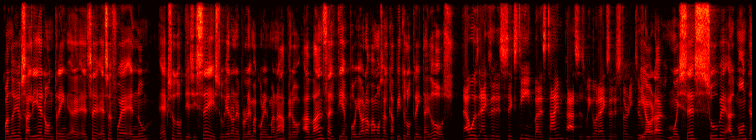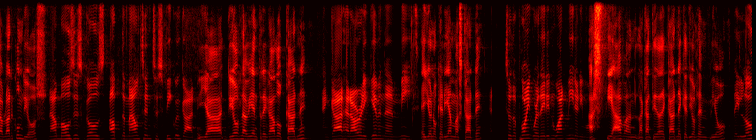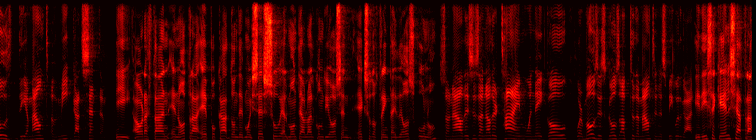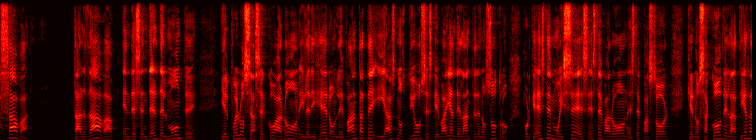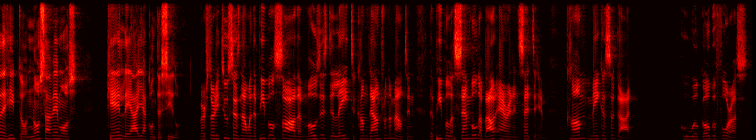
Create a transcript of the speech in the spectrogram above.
Cuando ellos salieron, eh, ese, ese fue en Éxodo 16, tuvieron el problema con el maná, pero avanza el tiempo y ahora vamos al capítulo 32 That was Exodus 16, but as time passes, we go to Exodus 32. y ahora Moisés sube al monte a hablar con Dios Now Moses goes up the mountain to speak with God, ya Dios le había entregado carne, and God had already given them meat ellos no querían más carne, to the point where they didn't want meat anymore. hastiaban la cantidad de carne que Dios le envió They loathed the amount of meat God sent them. y ahora están en otra época donde Moisés sube al monte a hablar con Dios en Éxodo 32, 1. So now this is another time when they go, where Moses goes up to the mountain to speak with God. Y dice que él se atrasaba, tardaba en descender del monte. Y el pueblo se acercó a Aarón y le dijeron, levántate y haznos dioses que vayan delante de nosotros, porque este Moisés, este varón, este pastor que nos sacó de la tierra de Egipto, no sabemos qué le haya acontecido. Verse 32 says, Now when the people saw that Moses delayed to come down from the mountain, the people assembled about Aaron and said to him, Come, make us a God who will go before us.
